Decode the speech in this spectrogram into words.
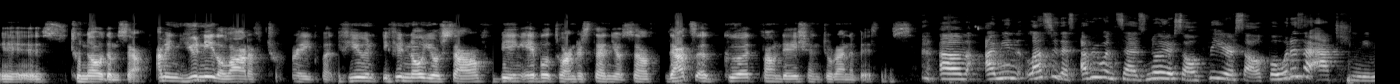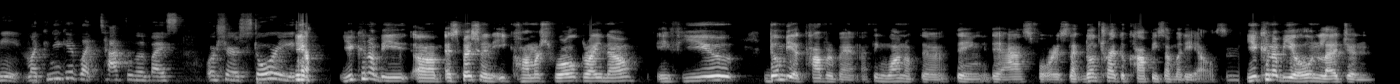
is to know themselves. I mean, you need a lot of trait, but if you if you know yourself, being able to understand yourself, that's a good foundation to run a business. Um, I mean, let's do this. Everyone says know yourself, be yourself, but what does that actually mean? Like, can you give like tactical advice or share a story? Yeah. You cannot be, um, especially in e-commerce world right now. If you don't be a cover band, I think one of the thing they ask for is like don't try to copy somebody else. Mm. You cannot be your own legend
